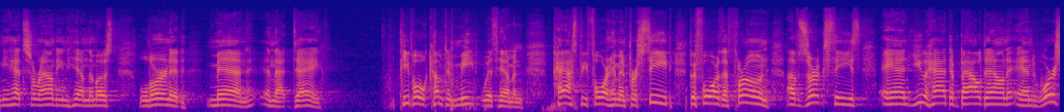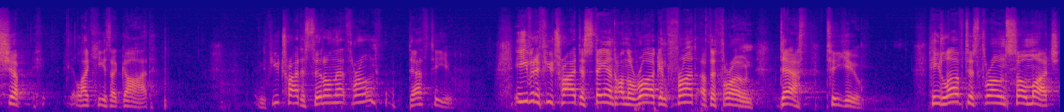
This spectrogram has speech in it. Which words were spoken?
And he had surrounding him the most learned men in that day. People would come to meet with him and pass before him and proceed before the throne of Xerxes, and you had to bow down and worship like he's a god. And if you tried to sit on that throne, death to you. Even if you tried to stand on the rug in front of the throne, death to you. He loved his throne so much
